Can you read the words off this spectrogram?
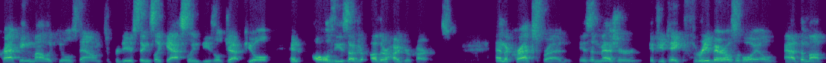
cracking molecules down to produce things like gasoline, diesel, jet fuel, and all of these other, other hydrocarbons. And the crack spread is a measure if you take three barrels of oil, add them up.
